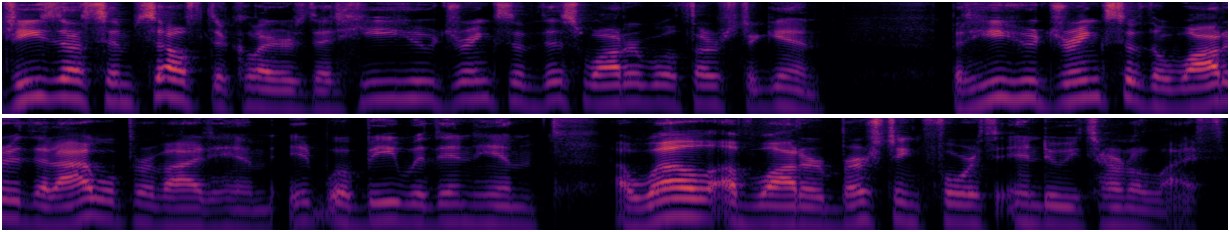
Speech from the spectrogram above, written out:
Jesus himself declares that he who drinks of this water will thirst again. But he who drinks of the water that I will provide him, it will be within him a well of water bursting forth into eternal life.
